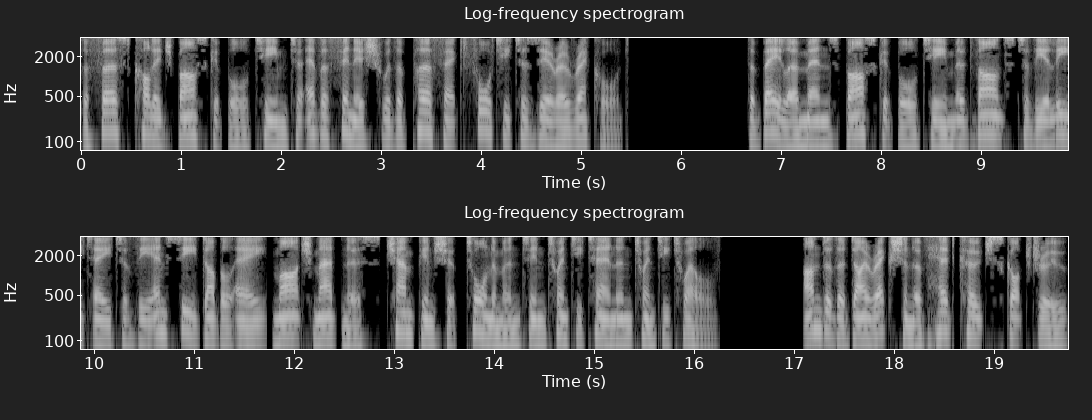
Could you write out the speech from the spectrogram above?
the first college basketball team to ever finish with a perfect 40-0 record. The Baylor men's basketball team advanced to the Elite Eight of the NCAA March Madness Championship tournament in 2010 and 2012. Under the direction of head coach Scott Drew,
